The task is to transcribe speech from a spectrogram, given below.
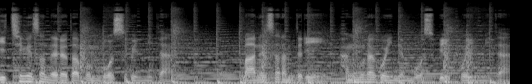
2층에서 내려다본 모습입니다. 많은 사람들이 방문하고 있는 모습이 보입니다.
